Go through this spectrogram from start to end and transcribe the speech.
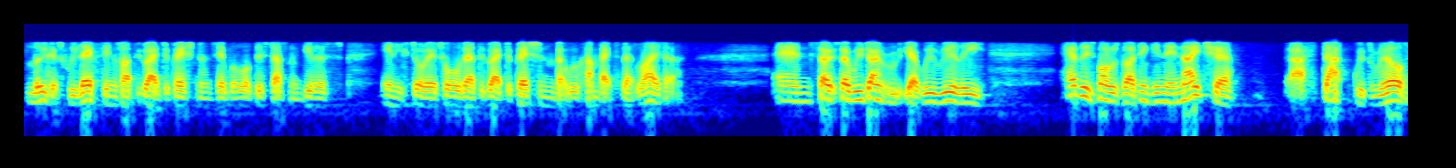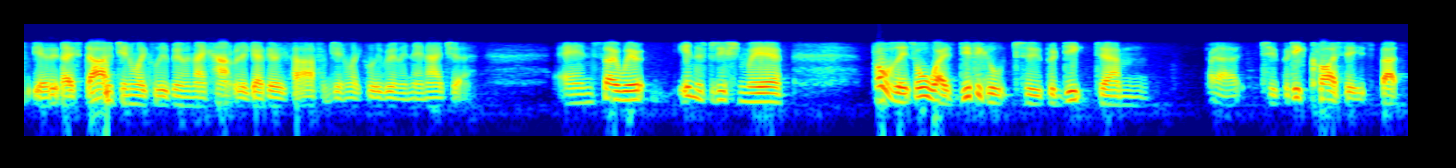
Lucas, we left things like the Great Depression and said, well, look, this doesn't give us any story at all about the Great Depression, but we'll come back to that later. And so, so we don't, yeah, we really have these models that I think in their nature are stuck with real, know, they start at general equilibrium and they can't really go very far from general equilibrium in their nature. And so we're in this position where probably it's always difficult to predict um, uh, to predict crises, but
